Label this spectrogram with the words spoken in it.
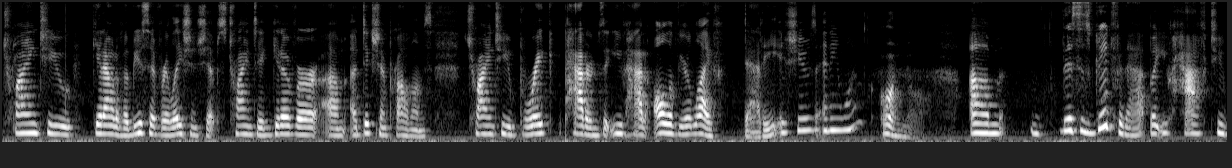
trying to get out of abusive relationships, trying to get over um, addiction problems, trying to break patterns that you've had all of your life. Daddy issues, anyone? Oh, no. Um, this is good for that, but you have to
